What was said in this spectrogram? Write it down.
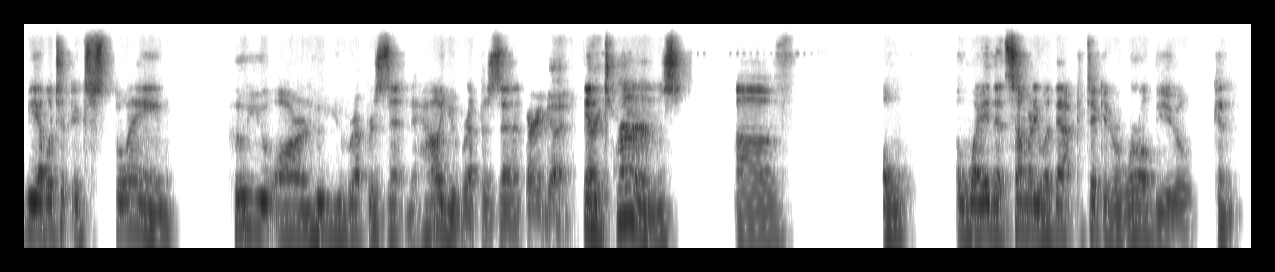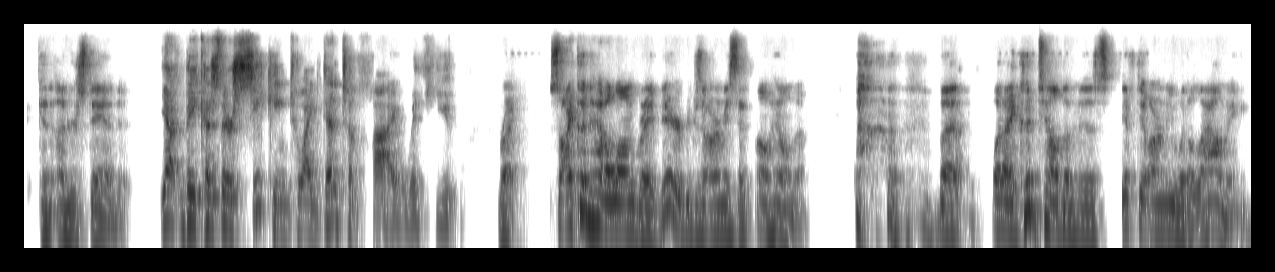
be able to explain who you are and who you represent and how you represent. Very good. Very in good. terms of a, a way that somebody with that particular worldview can can understand it. Yeah, because they're seeking to identify with you. Right. So I couldn't have a long gray beard because the army said, "Oh hell no." but what I could tell them is, if the army would allow me,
